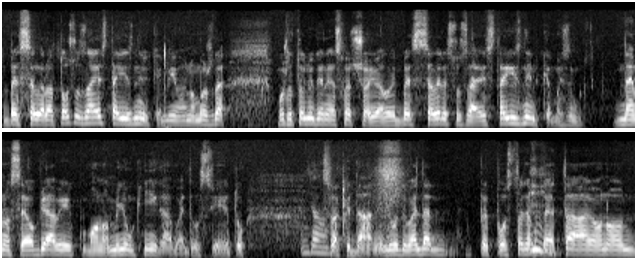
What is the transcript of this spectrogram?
bestseller, ali to su zaista iznimke. Mi ono, možda, možda to ljudi ne shvaćaju, ali bestsellere su zaista iznimke. Mislim, dnevno se objavi ono, milijun knjiga valjda u svijetu da. svaki dan. Ljudi, valjda, pretpostavljam da je ta, ono,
